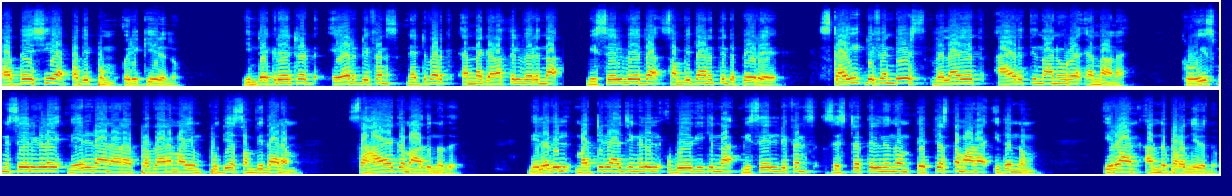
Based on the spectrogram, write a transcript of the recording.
തദ്ദേശീയ പതിപ്പും ഒരുക്കിയിരുന്നു. ഇന്റഗ്രേറ്റഡ് എയർ ഡിഫൻസ് നെറ്റ്വർക്ക് എന്ന ഗണത്തിൽ വരുന്ന മിസൈൽ വേദ സംവിധാനത്തിന്റെ പേര് സ്കൈ ഡിഫൻഡേഴ്സ് വെലായത്ത് ആയിരത്തി നാനൂറ് എന്നാണ്. ക്രൂയിസ് മിസൈലുകളെ നേരിടാനാണ് പ്രധാനമായും പുതിയ സംവിധാനം സഹായകമാകുന്നത്. നിലവിൽ മറ്റ് രാജ്യങ്ങളിൽ ഉപയോഗിക്കുന്ന മിസൈൽ ഡിഫൻസ് സിസ്റ്റത്തിൽ നിന്നും വ്യത്യസ്തമാണ് ഇതെന്നും ഇറാൻ അന്ന് പറഞ്ഞിരുന്നു.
